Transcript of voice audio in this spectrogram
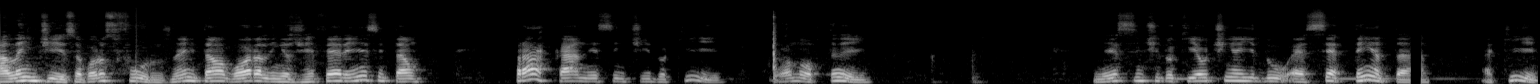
Além disso, agora os furos, né? Então, agora linhas de referência. Então, para cá, nesse sentido aqui, eu anotei. Nesse sentido aqui, eu tinha ido é, 70 aqui.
